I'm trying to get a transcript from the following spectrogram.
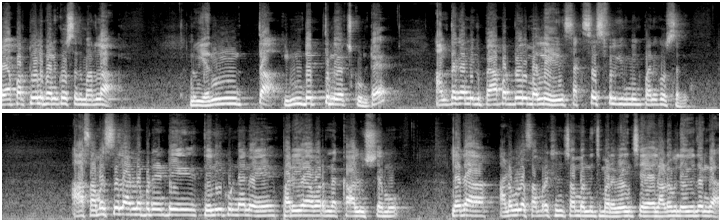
పేపర్ టూలో పనికి వస్తుంది మరలా. నువ్వు ఎంత ఇన్డెప్త్ నేర్చుకుంటే అంతగా మీకు పేపర్ డోల్ మళ్ళీ సక్సెస్ఫుల్గా ఇది మీకు పనికి వస్తుంది ఆ సమస్యలు అన్నప్పుడు ఏంటి? తెలియకుండానే పర్యావరణ కాలుష్యము లేదా అడవుల సంరక్షణ సంబంధించి మనం ఏం చేయాలి? అడవులు ఏ విధంగా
